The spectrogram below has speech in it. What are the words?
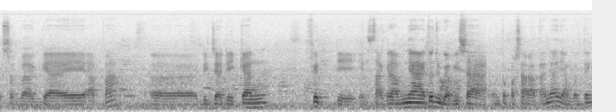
sebagai apa eh, dijadikan feed di Instagramnya itu juga bisa. Untuk persyaratannya yang penting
